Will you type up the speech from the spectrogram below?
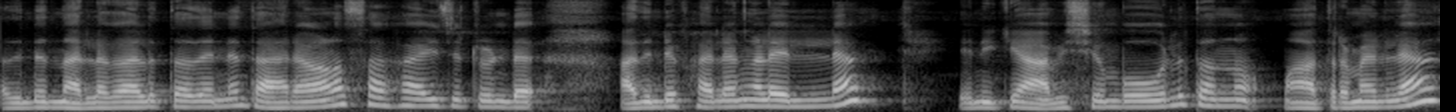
അതിന്റെ നല്ല കാലത്ത് അതെന്നെ ധാരാളം സഹായിച്ചിട്ടുണ്ട്. അതിന്റെ ഫലങ്ങളെല്ലാം എനിക്ക് ആവശ്യം പോലെ തന്നു. മാത്രമല്ല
